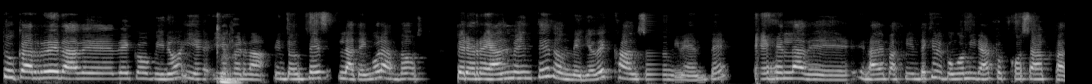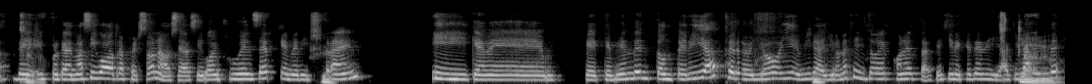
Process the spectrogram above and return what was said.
tu carrera de, de copy, ¿no? Y, y Claro. es verdad. Entonces, la tengo las dos, pero realmente donde yo descanso mi mente es en la de, en la de pacientes que me pongo a mirar pues cosas, de- Claro. porque además sigo a otras personas, o sea, sigo a influencers que me distraen y que me que, que venden tonterías, pero yo, oye, mira, yo necesito desconectar, ¿qué quieres que te diga? Aquí la Claro. gente,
